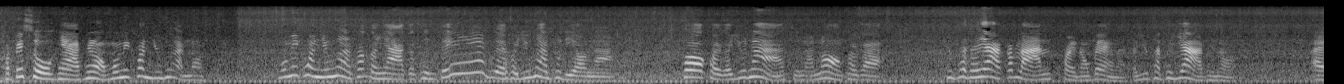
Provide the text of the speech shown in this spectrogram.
เขาไปโศกหยาพี่น้องว่ามีคนอยู่เหือนเนาะว่ามีคนอยู่เหือนเขาก็หยาก็ขึ้นเต้เลยเขาอยู่เหือนผู้เดียวนะพ่อข่อยก็อยู่หน้าสินะน้องข่อยก็อยู่พัทยากับหลานข่อยน้องแบงนะก็อยู่พัทยาพี่น้องไอ้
